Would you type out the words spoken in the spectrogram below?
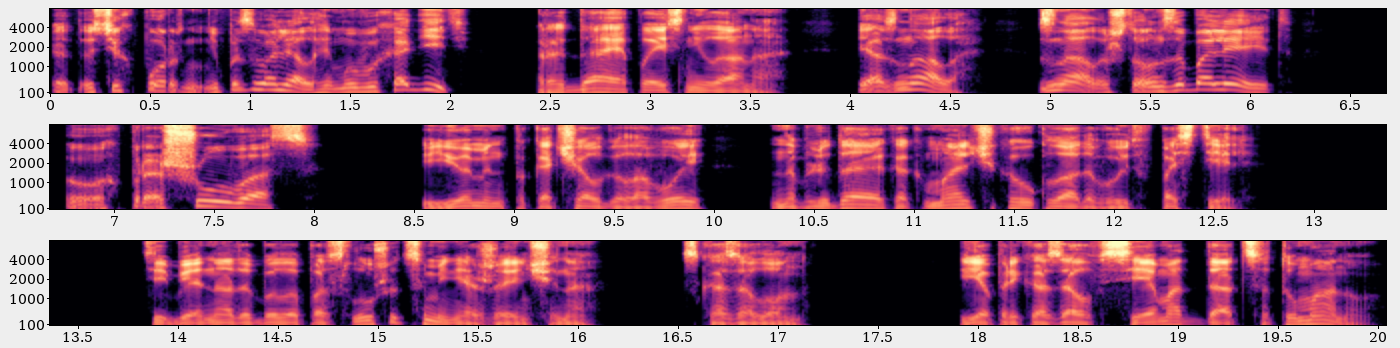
«Я до сих пор не позволял ему выходить», — рыдая, пояснила она. «Я знала, Знала, что он заболеет. Ох, прошу вас!» Йомин покачал головой, наблюдая, как мальчика укладывают в постель. «Тебе надо было послушаться меня, женщина», — сказал он. «Я приказал всем отдаться туману.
